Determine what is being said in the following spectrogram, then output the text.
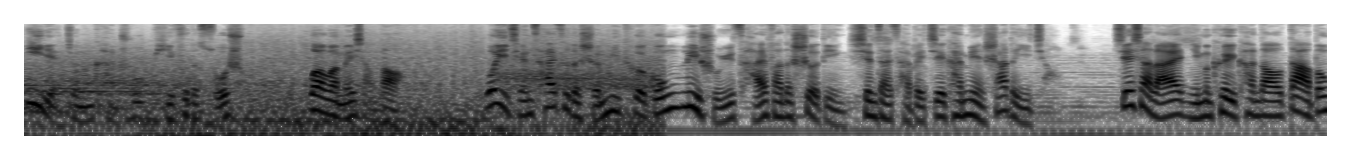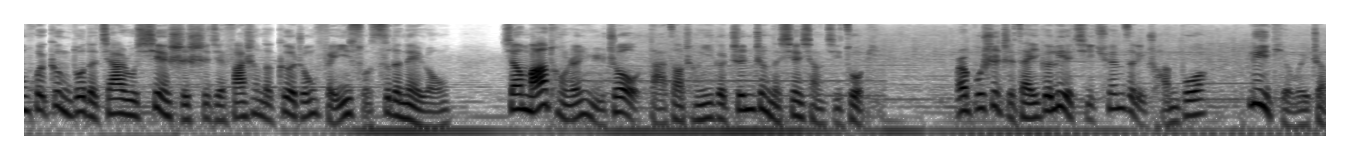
一眼就能看出皮肤的所属。万万没想到，我以前猜测的神秘特工隶属于财阀的设定，现在才被揭开面纱的一角。接下来你们可以看到，大崩会更多的加入现实世界发生的各种匪夷所思的内容。将马桶人宇宙打造成一个真正的现象级作品，而不是只在一个猎奇圈子里传播。立帖为证。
